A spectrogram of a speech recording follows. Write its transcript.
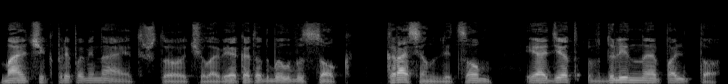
Мальчик припоминает, что человек этот был высок, красен лицом и одет в длинное пальто.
